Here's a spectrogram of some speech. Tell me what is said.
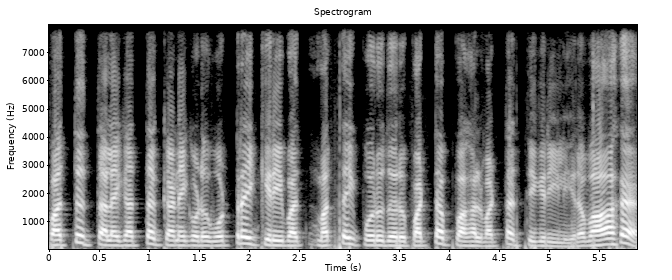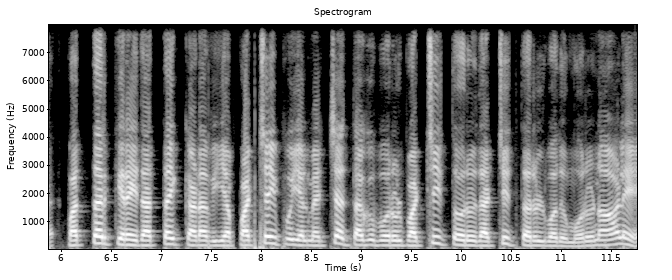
பத்து தலை கத்த கொடு ஒற்றைக்கிரி பத் மத்தை பொறுதொரு பட்டப்பகல் வட்டத்திகிரியில் இரவாக. பத்தற்கிரை தத்தை கடவிய பச்சை புயல் மெச்ச தகுபொருள் பட்சித்தொரு தட்சித்தருள்வது ஒரு நாளே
